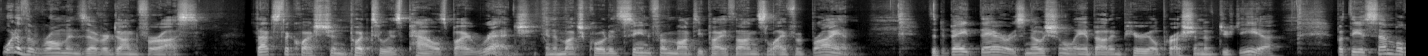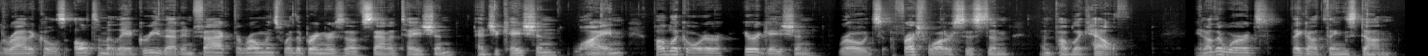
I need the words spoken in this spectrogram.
What have the Romans ever done for us? That's the question put to his pals by Reg in a much quoted scene from Monty Python's Life of Brian. The debate there is notionally about imperial oppression of Judea, but the assembled radicals ultimately agree that, in fact, the Romans were the bringers of sanitation, education, wine, public order, irrigation, roads, a freshwater system, and public health. In other words, they got things done.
